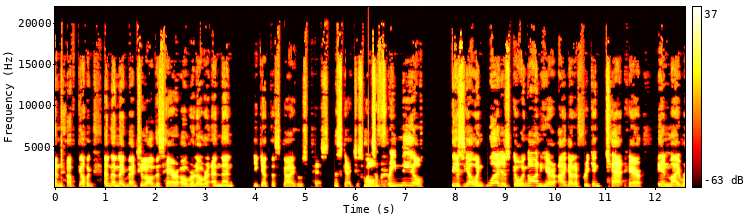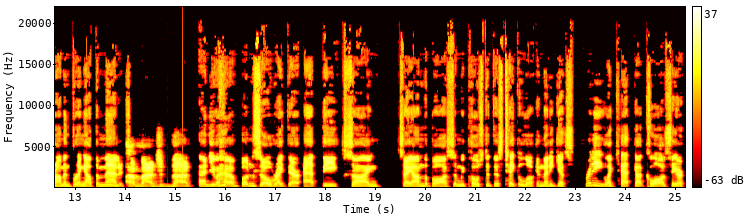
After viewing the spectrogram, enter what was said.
end up going, and then they mention all this hair over and over, and then you get this guy who's pissed. This guy just wants a oh. free meal. He's yelling, What is going on here? I got a freaking cat hair in my ramen. Bring out the manager. imagine that. And you have Bunzo right there at the sign say, I'm the boss, and we posted this. Take a look. And then he gets pretty like cat got claws here.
